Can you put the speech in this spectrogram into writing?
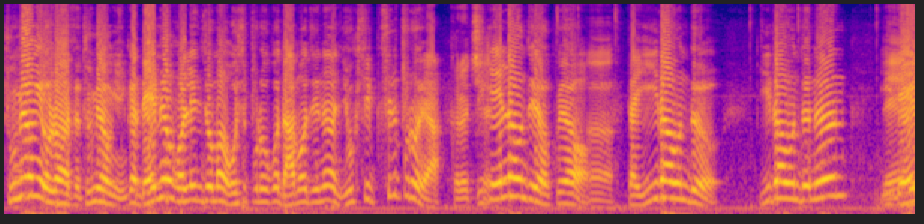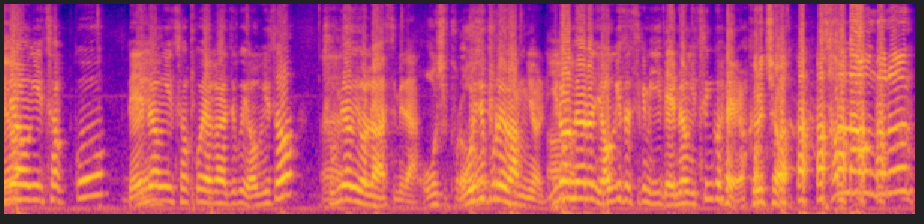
2명이 올라왔어요, 2명이. 그러니까 4명 걸린 조만 50%고 나머지는 67%야. 그렇지. 이게 1라운드였고요. 어. 자, 2라운드. 2라운드는 이네 4명이 쳤고, 네. 4명이 쳤고 해 가지고 여기서 네. 2명이 올라왔습니다. 50%. 50%의 확률. 어. 이러면은 여기서 지금 이 4명이 친 거예요. 그렇죠. 3라운드는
